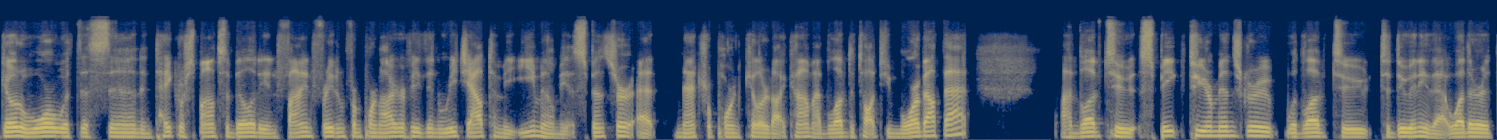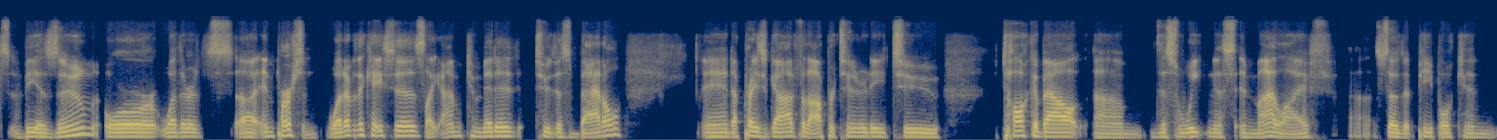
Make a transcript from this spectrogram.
go to war with this sin and take responsibility and find freedom from pornography, then reach out to me. Email me at spencer at naturalpornkiller.com. I'd love to talk to you more about that. I'd love to speak to your men's group. Would love to to do any of that, whether it's via Zoom or whether it's uh, in person. Whatever the case is, like I'm committed to this battle, and I praise God for the opportunity to talk about um, this weakness in my life uh, so that people can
